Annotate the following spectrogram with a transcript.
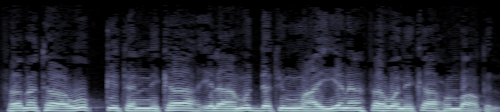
فمتى وقت النكاح إلى مدة معينة فهو نكاح باطل.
